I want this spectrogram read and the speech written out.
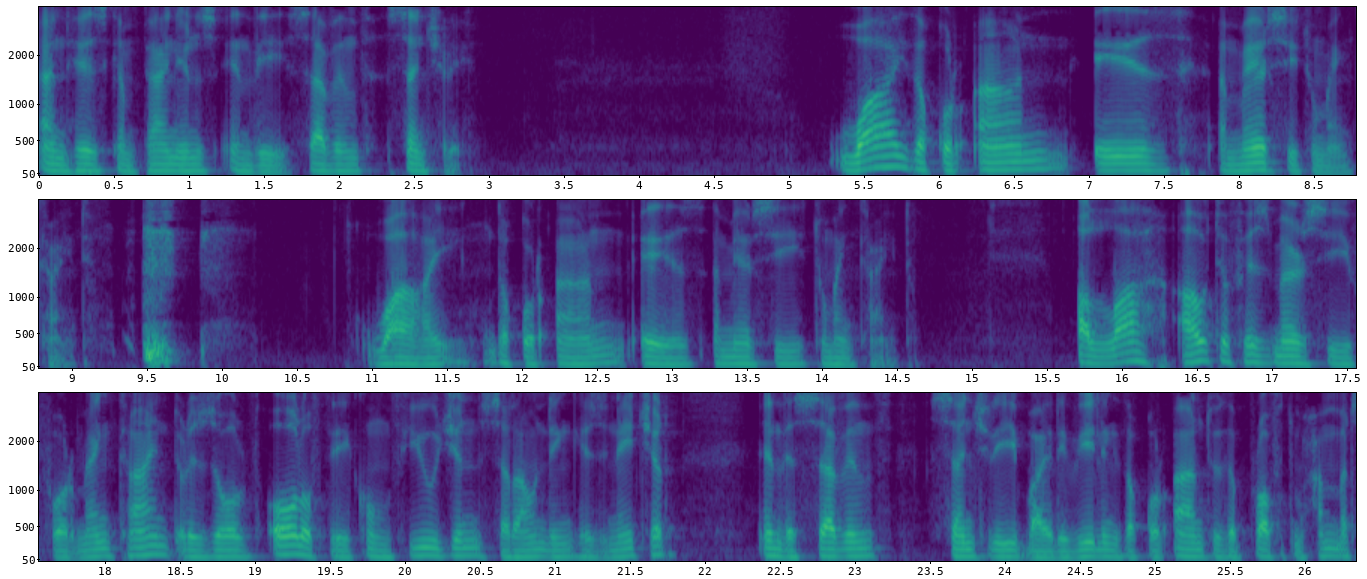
and his companions in the 7th century. Why the Quran is a mercy to mankind why the Quran is a mercy to mankind. Allah, out of His mercy for mankind, resolved all of the confusion surrounding His nature in the 7th century by revealing the Quran to the Prophet Muhammad.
